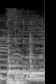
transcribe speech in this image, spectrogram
You.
